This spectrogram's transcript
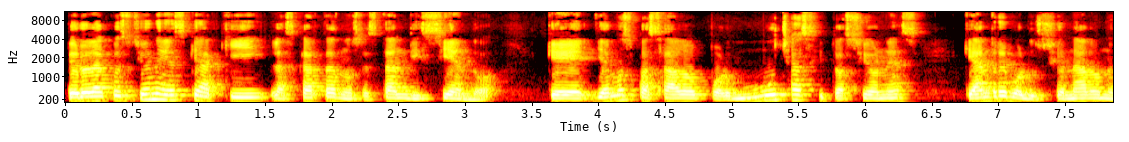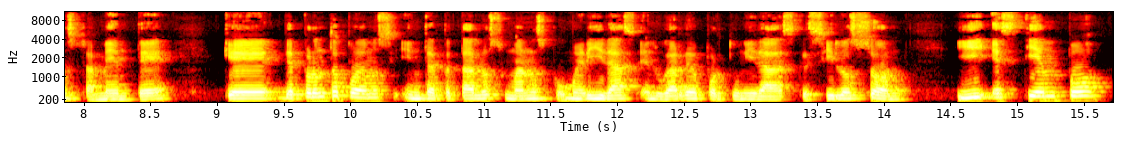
Pero la cuestión es que aquí las cartas nos están diciendo que ya hemos pasado por muchas situaciones que han revolucionado nuestra mente, que de pronto podemos interpretar los humanos como heridas en lugar de oportunidades, que sí lo son, y es tiempo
